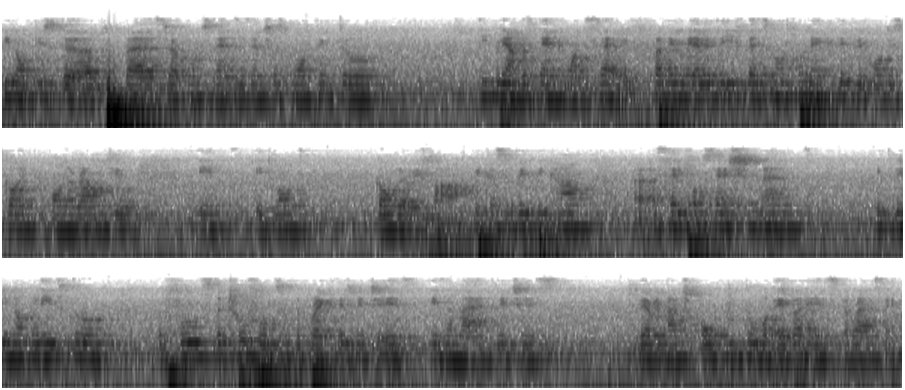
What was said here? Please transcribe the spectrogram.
be not disturbed by circumstances and just wanting to deeply understand oneself. But in reality, if that's not connected with what is going on around you, it it won't go very far because it will become a self-obsession and it will not lead to the fruits, the true fruits of the practice, which is is a mind which is very much open to whatever is arising.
